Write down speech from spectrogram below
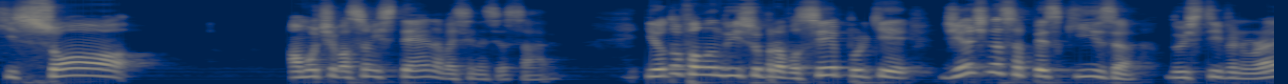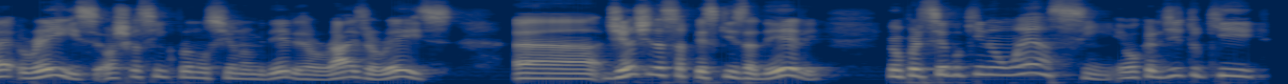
que só a motivação externa vai ser necessária. E eu estou falando isso para você porque, diante dessa pesquisa do Stephen Reis, eu acho que é assim que pronuncia o nome dele, é o Riser Reis, uh, diante dessa pesquisa dele, eu percebo que não é assim. Eu acredito que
